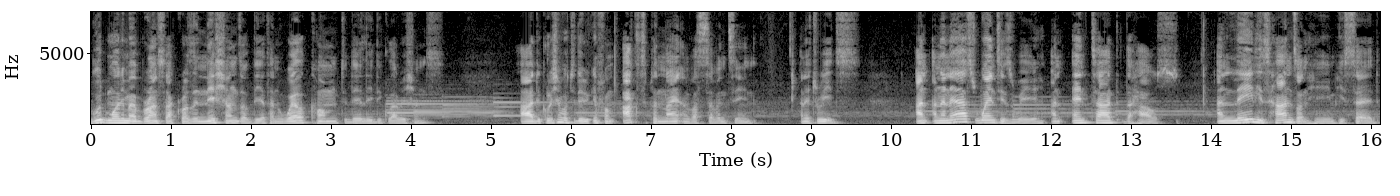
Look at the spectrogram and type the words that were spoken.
Good morning, my brothers across the nations of the earth, and welcome to Daily Declarations. Our declaration for today we came from Acts chapter 9 and verse 17, and it reads And Ananias went his way and entered the house, and laying his hands on him, he said,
